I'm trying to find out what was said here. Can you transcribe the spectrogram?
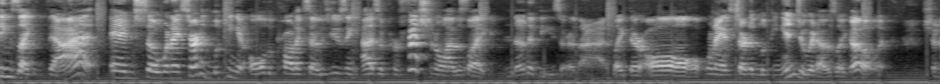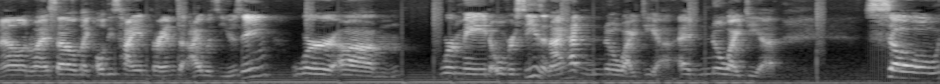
things like that. And so when I started looking at all the products I was using as a professional, I was like, none of these are that. Like they're all when I started looking into it, I was like, oh, like Chanel and YSL and like all these high end brands that I was using were um were made overseas and I had no idea. I had no idea. So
